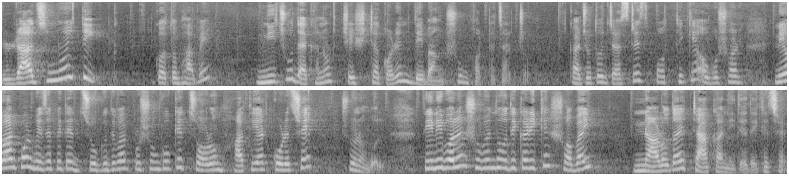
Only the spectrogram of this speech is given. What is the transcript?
রাজনৈতিকগতভাবে নিচু দেখানোর চেষ্টা করেন দেবাংশু ভট্টাচার্য। কার্যত জাস্টিস পদ থেকে অবসর নেওয়ার পর বিজেপিতে যোগ দেওয়ার প্রসঙ্গকে চরম হাতিয়ার করেছে তৃণমূল। তিনি বলেন, শুভেন্দু অধিকারীকে সবাই নারদায় টাকা নিতে দেখেছেন।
